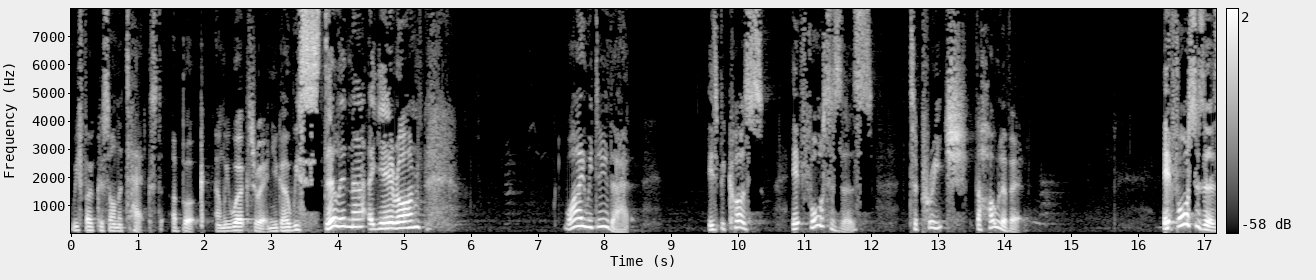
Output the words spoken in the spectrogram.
we focus on a text, a book, and we work through it, and you go, We're still in that a year on? Why we do that is because it forces us to preach the whole of it. It forces us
